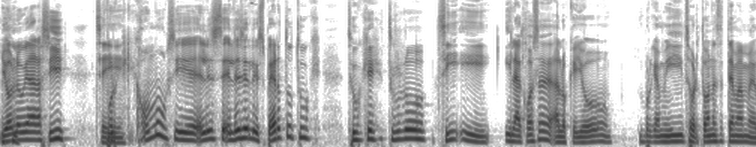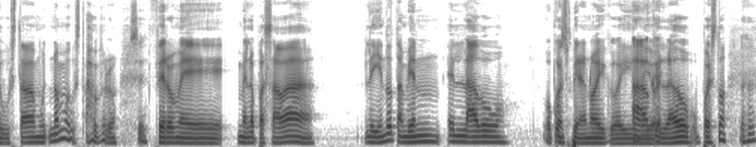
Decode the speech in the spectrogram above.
Yo le voy a dar así. Sí. Porque, ¿Cómo? Si él es, él es el experto, ¿tú, tú qué? Tú no... Sí, y, y la cosa a lo que yo, porque a mí, sobre todo en este tema, me gustaba mucho, no me gustaba, pero, Sí. pero me, me la pasaba leyendo también el lado Opuesto. conspiranoico y Ah, medio el lado opuesto, Ajá.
